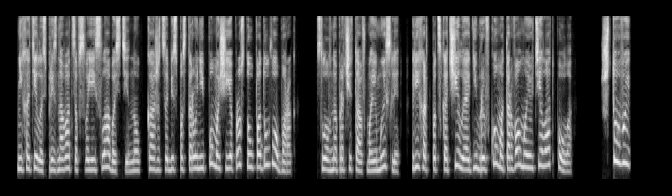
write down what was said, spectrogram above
Не хотелось признаваться в своей слабости, но, кажется, без посторонней помощи я просто упаду в обморок. Словно прочитав мои мысли, Рихард подскочил и одним рывком оторвал мое тело от пола. «Что вы?»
